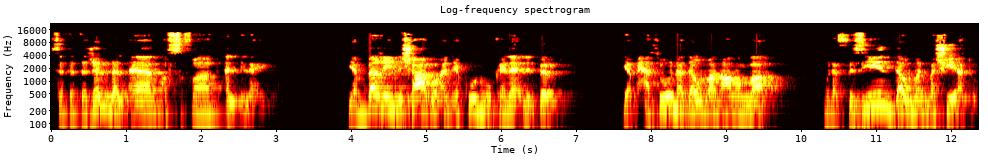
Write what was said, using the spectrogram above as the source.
ستتجلى الآن الصفات الإلهية. ينبغي لشعبه أن يكونوا وكلاء للبر يبحثون دوما عن الله. منفذين دوما مشيئته.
